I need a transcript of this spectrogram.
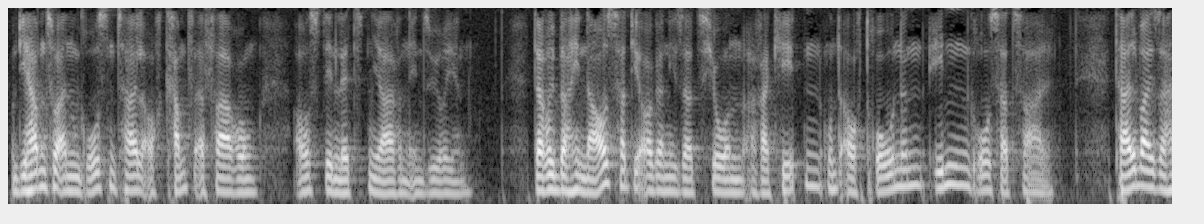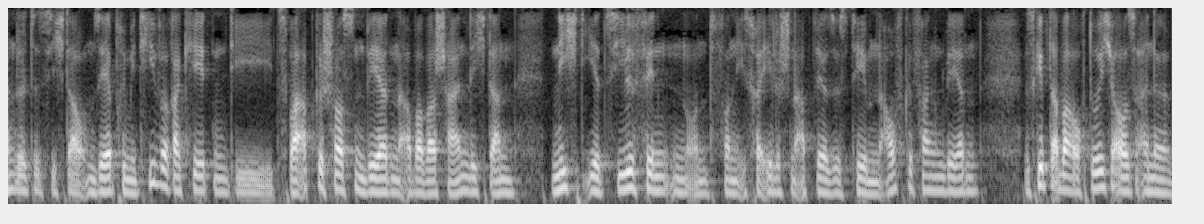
und die haben zu einem großen Teil auch Kampferfahrung aus den letzten Jahren in Syrien. Darüber hinaus hat die Organisation Raketen und auch Drohnen in großer Zahl. Teilweise handelt es sich da um sehr primitive Raketen, die zwar abgeschossen werden, aber wahrscheinlich dann nicht ihr Ziel finden und von israelischen Abwehrsystemen aufgefangen werden. Es gibt aber auch durchaus eine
